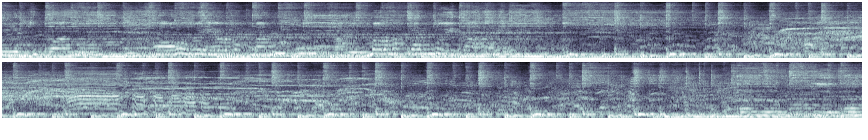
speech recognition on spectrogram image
คืนทุกวัน ขอให้รักมันผูกพันมารักกันด้วยใจที่ทน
